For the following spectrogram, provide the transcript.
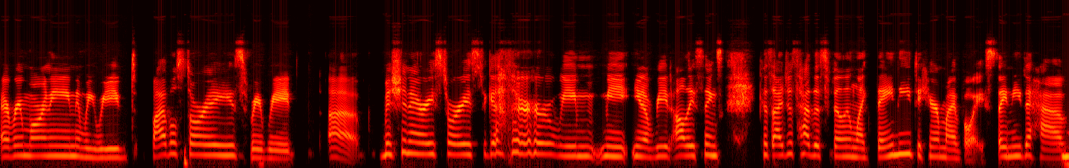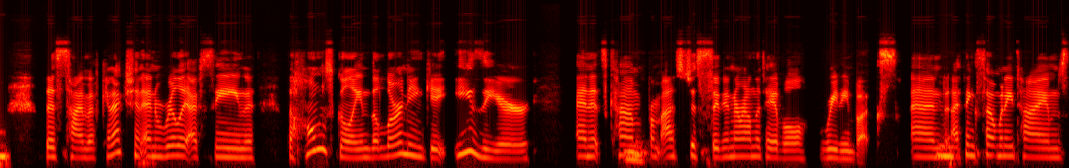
every morning, and we read Bible stories, we read uh, missionary stories together. We meet, you know, read all these things because I just had this feeling like they need to hear my voice. They need to have mm-hmm. this time of connection. And really, I've seen the homeschooling, the learning get easier. And it's come mm-hmm. from us just sitting around the table reading books. And mm-hmm. I think so many times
